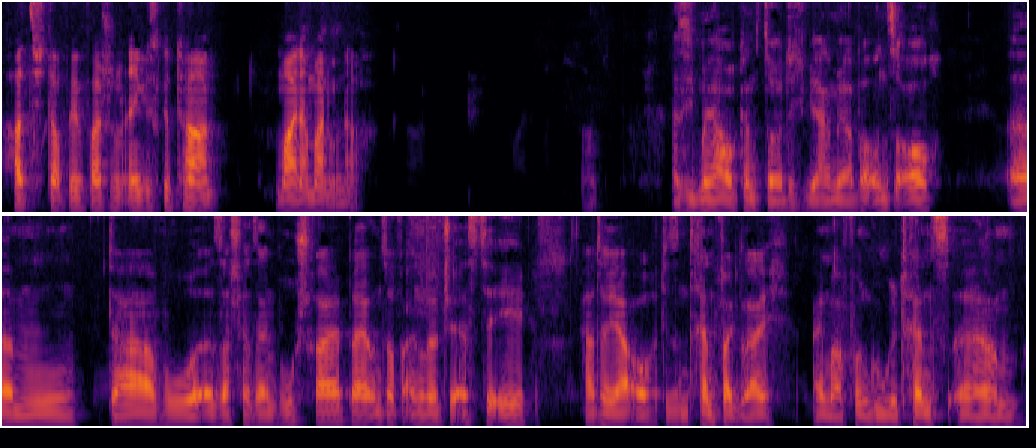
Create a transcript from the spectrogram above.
hat sich da auf jeden Fall schon einiges getan, meiner Meinung nach. Das sieht man ja auch ganz deutlich. Wir haben ja bei uns auch, ähm, da wo Sascha sein Buch schreibt, bei uns auf angularjs.de, hat er ja auch diesen Trendvergleich einmal von Google Trends ähm,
